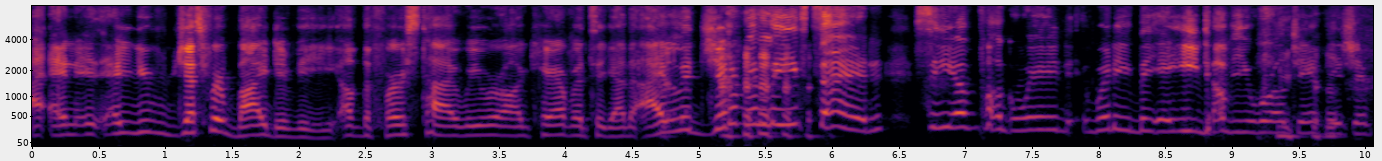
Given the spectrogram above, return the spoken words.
and, it, and, you just reminded me of the first time we were on camera together. I legitimately said CM Punk win winning the AEW World Championship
